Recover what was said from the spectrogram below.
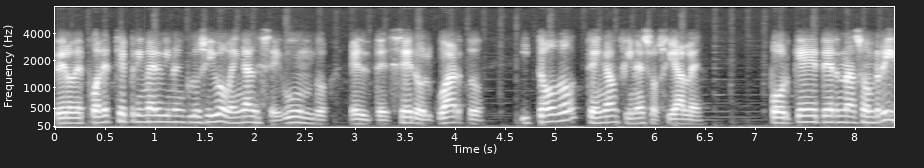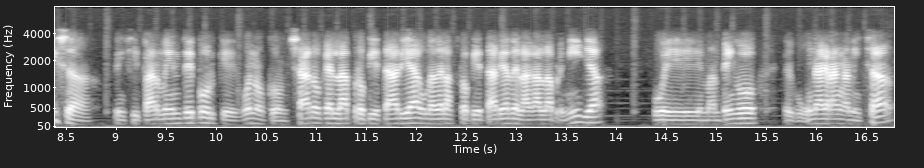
pero después de este primer vino inclusivo venga el segundo, el tercero, el cuarto, y todos tengan fines sociales. ¿Por qué Eterna Sonrisa? Principalmente porque, bueno, con Charo, que es la propietaria, una de las propietarias de la Gala Primilla, pues mantengo eh, una gran amistad.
